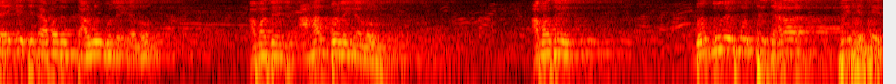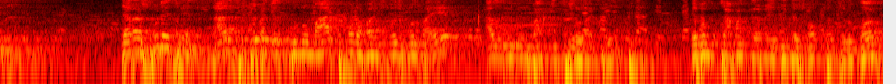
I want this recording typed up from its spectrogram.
জায়গায় যেটা আমাদের কালু বলে গেল, আমাদের আহাত বলে গেল। আমাদের বন্ধুদের মধ্যে যারা দেখেছেন যারা শুনেছেন, রাজশাহী বিভাগের কোনো মাঠ মনে হয় শরীফুল ভাইয়ের? আর লুলুর বাকি ছিল না। এবং চামাগ্রামের দুইটা সন্তান ছিল গর্ব।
